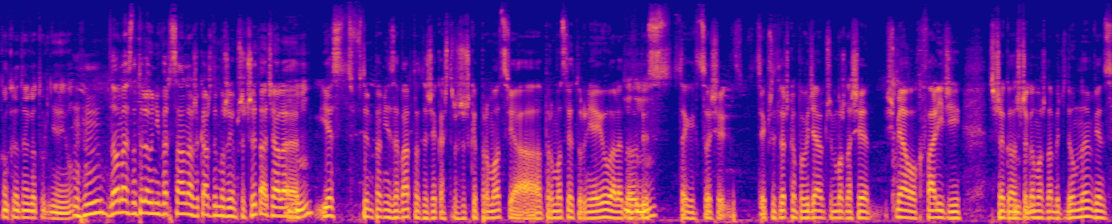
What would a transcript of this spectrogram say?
konkretnego turnieju. Mhm. No ona jest na tyle uniwersalna, że każdy może ją przeczytać, ale Mhm. jest w tym pewnie zawarta też jakaś troszeczkę promocja, promocja turnieju, ale to Mhm. jest tak jak coś, jak przed chwileczką powiedziałem, czym można się śmiało chwalić i z czego, Mhm. z czego można być dumnym, więc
